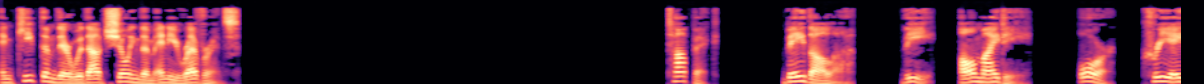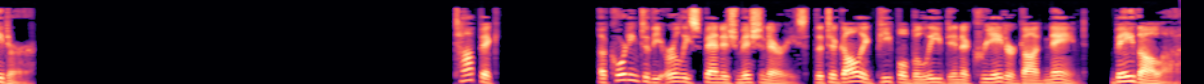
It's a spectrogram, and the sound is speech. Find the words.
and keep them there without showing them any reverence. Bathala, the Almighty, or Creator. According to the early Spanish missionaries, the Tagalog people believed in a creator god named Bathala,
